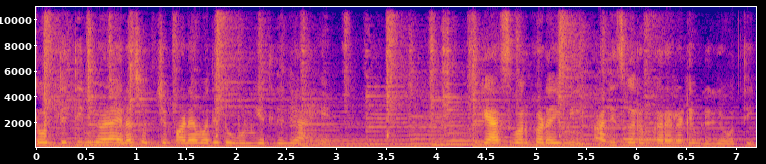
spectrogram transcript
दोन ते तीन वेळा आहे ना स्वच्छ पाण्यामध्ये धुवून घेतलेली आहे. गॅसवर कढई मी आधीच गरम करायला ठेवलेली होती.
